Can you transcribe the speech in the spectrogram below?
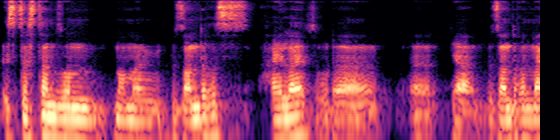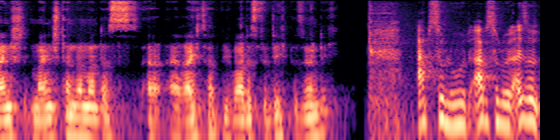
Ist das dann so ein nochmal ein besonderes Highlight oder äh, ja, ein besonderer Meilenstein, wenn man das äh, erreicht hat? Wie war das für dich persönlich? Absolut, absolut. Also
